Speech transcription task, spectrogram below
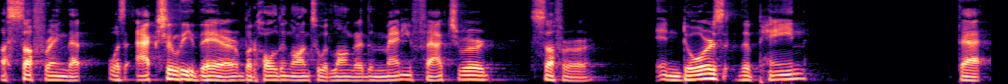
a suffering that was actually there but holding on to it longer. The manufactured sufferer endures the pain that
